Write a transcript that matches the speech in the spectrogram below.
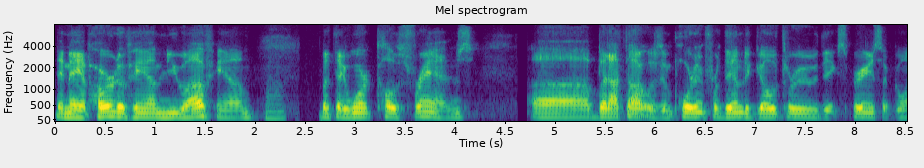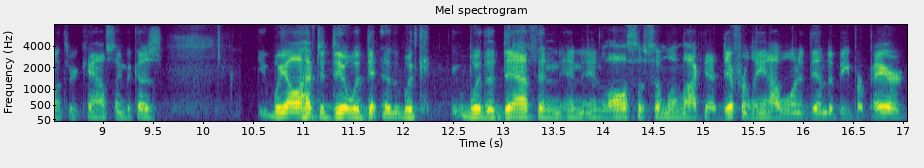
They may have heard of him, knew of him, mm-hmm. but they weren't close friends. Uh, but I thought it was important for them to go through the experience of going through counseling because we all have to deal with with with the death and, and, and loss of someone like that differently. And I wanted them to be prepared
